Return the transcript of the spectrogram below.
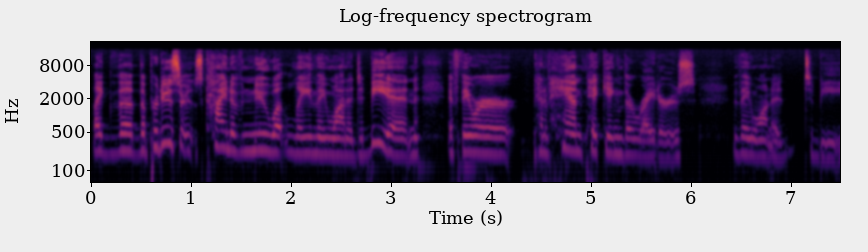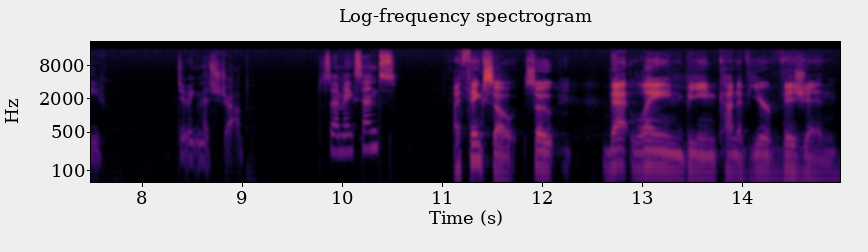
Like the the producers kind of knew what lane they wanted to be in if they were kind of handpicking the writers they wanted to be doing this job. Does that make sense? I think so. So that lane being kind of your vision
